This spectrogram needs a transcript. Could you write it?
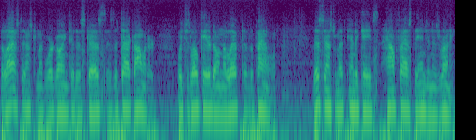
The last instrument we're going to discuss is the tachometer, which is located on the left of the panel. This instrument indicates how fast the engine is running.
